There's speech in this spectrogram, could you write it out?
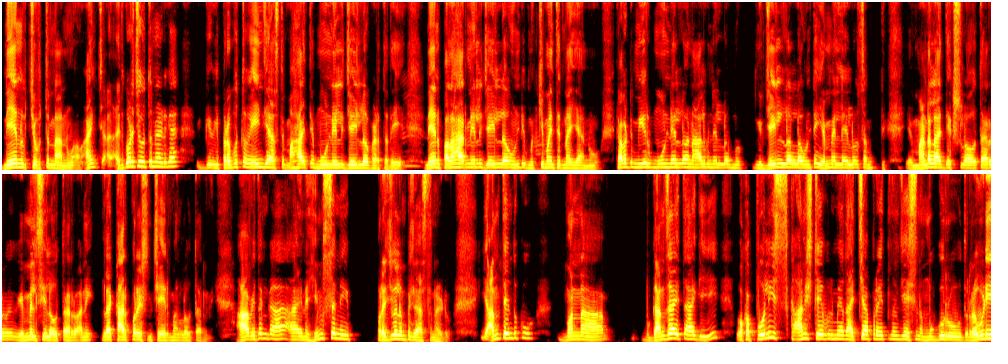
నేను చెబుతున్నాను. ఆయన అది కూడా చెబుతున్నాడుగా ఈ ప్రభుత్వం ఏం చేస్తే మహా అయితే మూడు నెలలు జైల్లో పెడుతుంది. నేను పదహారు నెలలు జైల్లో ఉండి ముఖ్యమంత్రిని అయ్యాను. కాబట్టి మీరు మూడు నెలల్లో నాలుగు నెలల్లో జైళ్ళల్లో ఉంటే ఎమ్మెల్యేలు సమ్ మండల అధ్యక్షులు అవుతారు ఎమ్మెల్సీలు అవుతారు అని ఇలా కార్పొరేషన్ చైర్మన్లు అవుతారని. ఆ విధంగా ఆయన హింసని ప్రజ్వలింపజేస్తున్నాడు. అంతెందుకు? మొన్న గంజాయి తాగి ఒక పోలీస్ కానిస్టేబుల్ మీద హత్యా ప్రయత్నం చేసిన ముగ్గురు రౌడీ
